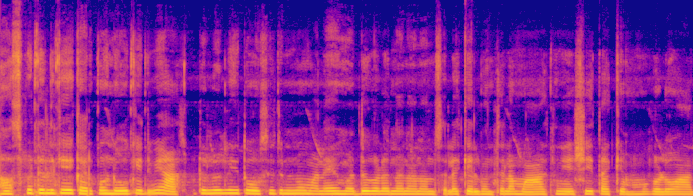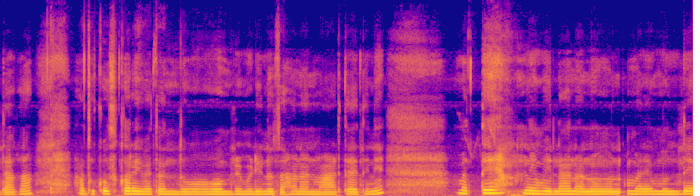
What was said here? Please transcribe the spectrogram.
ಹಾಸ್ಪಿಟಲ್ಗೆ ಕರ್ಕೊಂಡು ಹೋಗಿದ್ವಿ. ಹಾಸ್ಪಿಟಲಲ್ಲಿ ತೋರಿಸಿದ್ರು ಮನೆ ಮದ್ದುಗಳನ್ನು ನಾನು ಒಂದ್ಸಲ ಕೆಲವೊಂದು ಸಲ ಮಾಡ್ತೀನಿ ಶೀತ, ಕೆಮ್ಮುಗಳು ಆದಾಗ ಅದಕ್ಕೋಸ್ಕರ ಇವತ್ತೊಂದು ಹೋಮ್ ರೆಮಿಡಿನೂ ಸಹ ನಾನು ಮಾಡ್ತಾಯಿದ್ದೀನಿ ಮತ್ತು ನೀವೆಲ್ಲ, ನಾನು ಮನೆ ಮುಂದೆ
